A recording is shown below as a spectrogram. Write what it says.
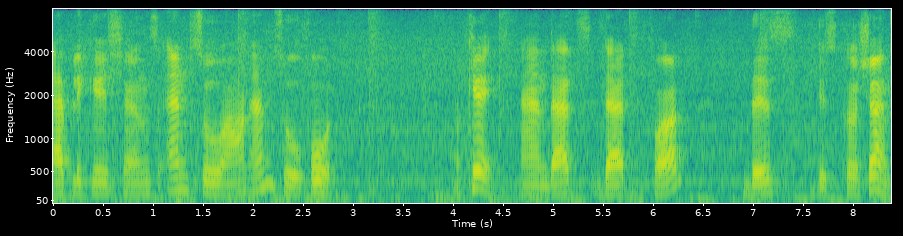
applications and so on and so forth. Okay and that's that for this discussion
